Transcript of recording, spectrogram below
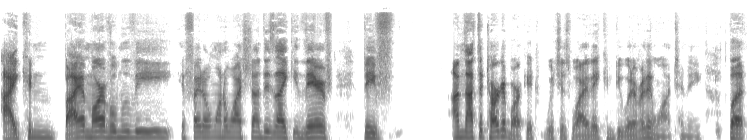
I can buy a Marvel movie if I don't want to watch it on Disney. Like they're, they've, I'm not the target market, which is why they can do whatever they want to me. But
